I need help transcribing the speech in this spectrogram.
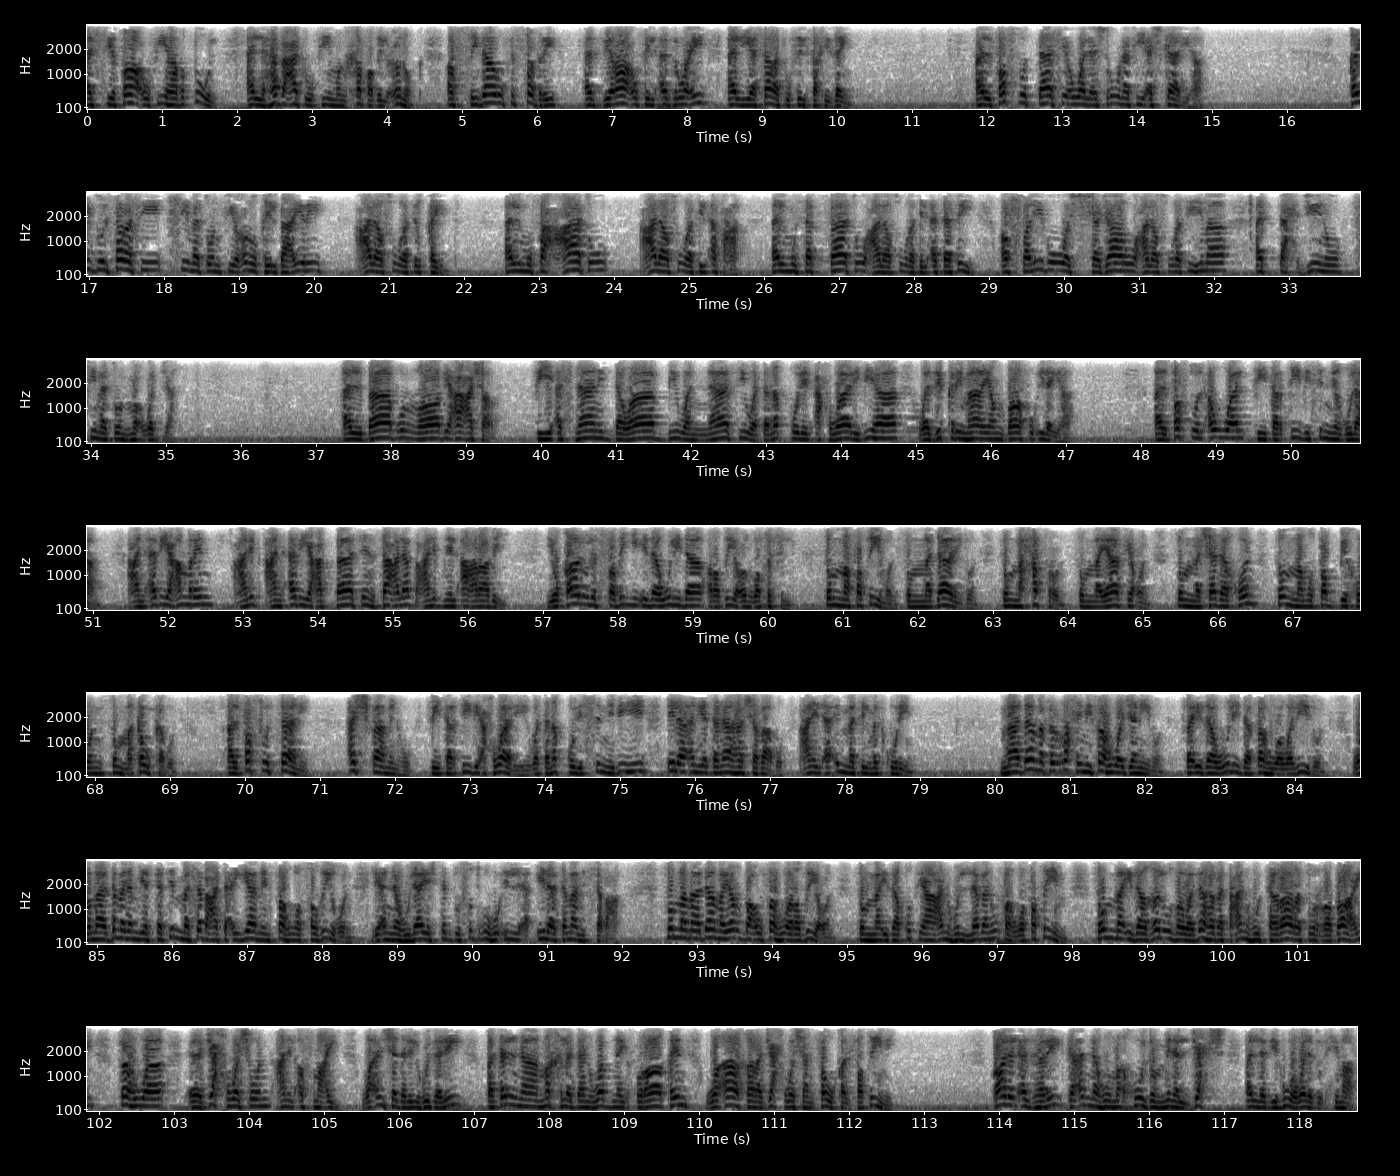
السطاع فيها بالطول الهبعة في منخفض العنق الصدار في الصدر الذراع في الأذرع اليسرة في الفخذين. الفصل التاسع والعشرون في أشكالها. قيد الفرس سمة في عنق البعير على صورة القيد. المفعات على صورة الأفعى. المسفات على صورة الأثافي الصليب والشجار على صورتهما. التحجين سمة معوجة. الباب الرابع عشر في أسنان الدواب والناس وتنقل الأحوال بها وذكر ما ينضاف إليها. الفصل الأول في ترتيب سن الغلام. عن أبي عمرو عن, عن أبي عباس ثعلب عن ابن الأعرابي. يقال للصبي إذا ولد رضيع وطفل ثم فطيم ثم دارج ثم حفر ثم يافع ثم شدخ ثم مطبخ ثم كوكب. الفصل الثاني أشفى منه في ترتيب أحواله وتنقل السن به إلى أن يتناهى شبابه عن الأئمة المذكورين. ما دام في الرحم فهو جنين فإذا ولد فهو وليد وما دام لم يستتم سبعة أيام فهو صغير لأنه لا يشتد صدغه إلا إلى تمام السبعة. ثم ما دام يرضع فهو رضيع ثم إذا قطع عنه اللبن فهو فطيم ثم إذا غلظ وذهبت عنه ترارة الرضاع فهو آه، جحوش عن الأصمعي. وأنشد للهذلي قتلنا مخلدا وابني حراق وآخر جحوشا فوق الفطيم. قال الأزهري كأنه مأخوذ من الجحش الذي هو ولد الحمار.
